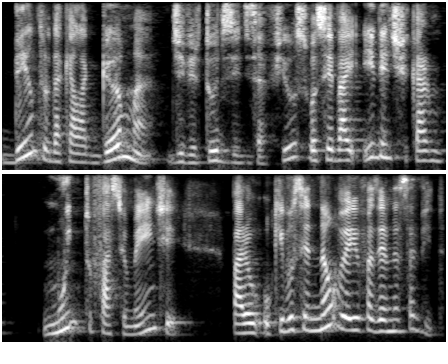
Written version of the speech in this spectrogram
Dentro daquela gama de virtudes e desafios, você vai identificar muito facilmente para o, que você não veio fazer nessa vida.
